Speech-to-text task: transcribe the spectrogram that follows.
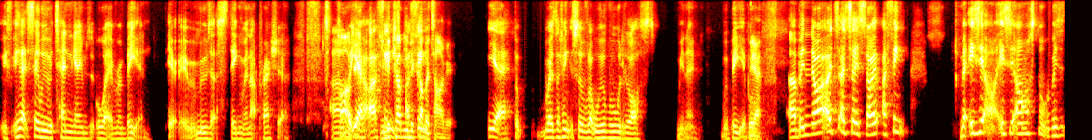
if, if, let's say we were 10 games or whatever and beaten, it, it removes that stigma and that pressure. Um, but yeah, I think you become, you become think, a target. Yeah, but whereas I think sort of like we've already lost, you know, we're beatable. Yeah. Uh, but no, I'd, I'd say so. I think, but is it is it Arsenal or is it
